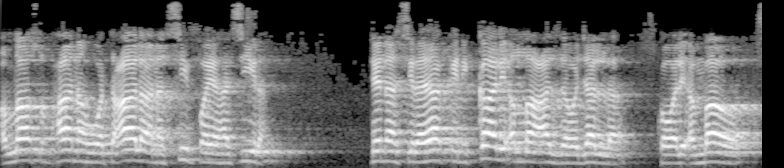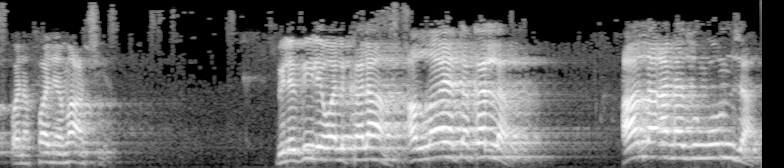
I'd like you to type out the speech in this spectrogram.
Allah subhanahu wa ta'ala ana sifa ya hasira tena hasira yake ni kali Allah azza wa jalla kwa wale ambao wanafanya maasi vile vile wal kalam Allah yatakallam Allah anazungumza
